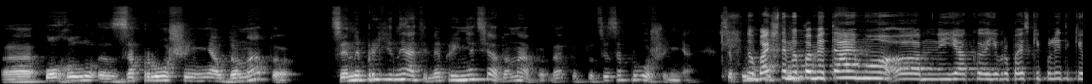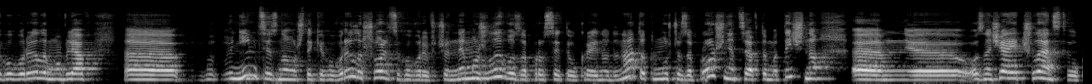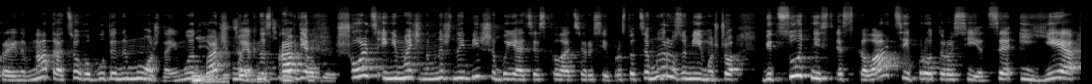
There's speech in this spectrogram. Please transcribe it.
Е, оголо... Запрошення до НАТО це не прийняття, не прийняття до НАТО, да? тобто це запрошення. Це ну, бачите, ми пам'ятаємо, як європейські політики говорили, мовляв, е, німці знову ж таки говорили. Шольц говорив, що неможливо запросити Україну до НАТО, тому що запрошення це автоматично е, е, означає членство України в НАТО, а цього бути не можна. І ми Ні, бачимо, це, як це, насправді це, Шольц і Німеччина вони ж найбільше бояться ескалації Росії. Просто це ми розуміємо, що відсутність ескалації проти Росії це і є.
